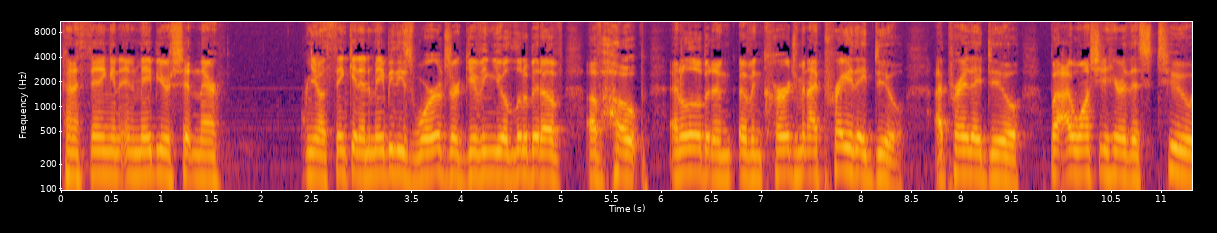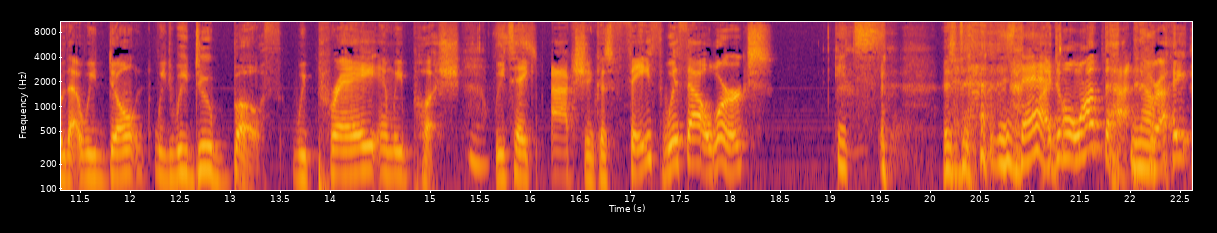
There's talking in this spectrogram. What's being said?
kind of thing, and, and maybe you're sitting there you know, thinking, and maybe these words are giving you a little bit of, of hope and a little bit of, of encouragement. I pray they do. I pray they do. But I want you to hear this too: that we don't, we we do both. We pray and we push. We take action because faith without works It's is dead. It's dead. I don't want that, No. right?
